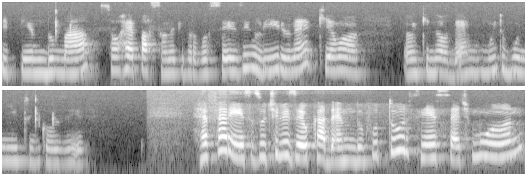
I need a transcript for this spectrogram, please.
pepino do mar, só repassando aqui para vocês, e o lírio, né, que é, uma, é um equinodermo muito bonito, inclusive. Referências, utilizei o Caderno do Futuro, Ciência Sétimo Ano,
